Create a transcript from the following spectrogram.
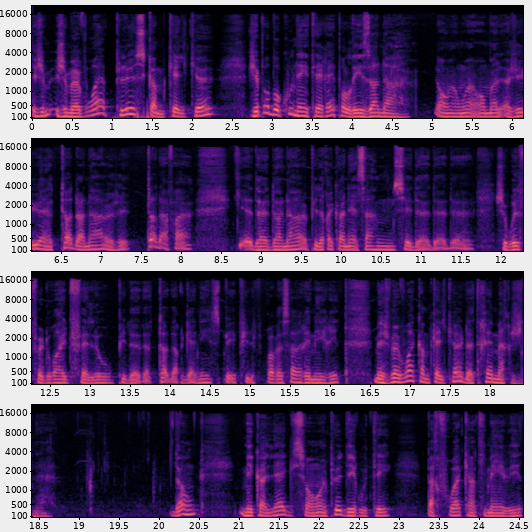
je, me vois plus comme quelqu'un. J'ai pas beaucoup d'intérêt pour les honneurs. j'ai eu un tas d'honneurs tas d'affaires d'honneur, puis de reconnaissance, et de, de, de chez Wilford White Fellow, puis de, de tas d'organismes, et puis le professeur émérite. Mais je me vois comme quelqu'un de très marginal. Donc, mes collègues sont un peu déroutés parfois quand ils m'invitent,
